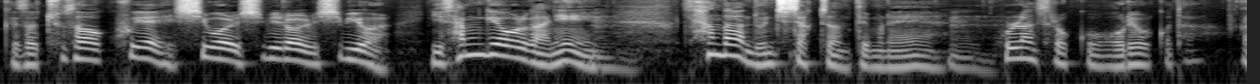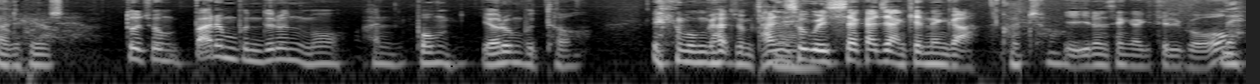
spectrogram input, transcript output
그래서 추석 후에 10월, 11월, 12월 이 3개월간이 음, 상당한 눈치 작전 때문에 음. 혼란스럽고 어려울 거다라고. 보여져요. 또 좀 빠른 분들은 뭐 한 봄, 여름부터 뭔가 좀 단속을 시작하지 않겠는가 그렇죠. 예, 이런 생각이 들고 네.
